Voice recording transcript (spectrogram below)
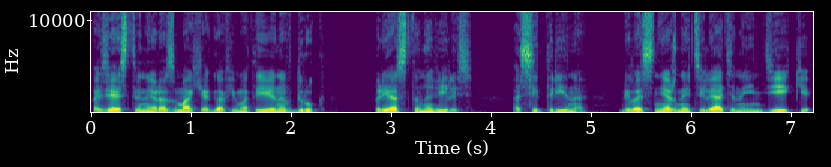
Хозяйственные размахи Агафьи Матвеевны вдруг приостановились, а Ситрина — Белоснежные телятины, индейки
